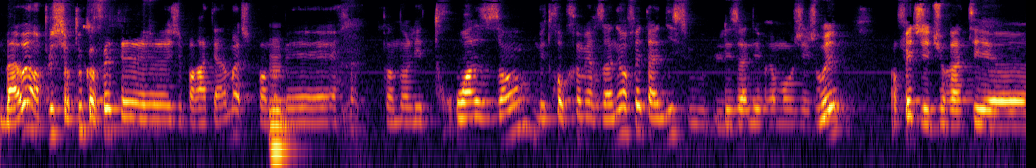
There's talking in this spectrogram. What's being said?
Bah ouais, en plus, surtout qu'en fait, euh, j'ai pas raté un match pendant Mm. mes, pendant les trois ans, mes trois premières années, en fait, à Nice, ou les années vraiment où j'ai joué. En fait, j'ai dû rater, euh,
